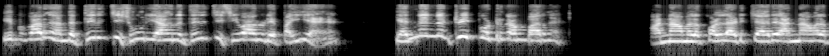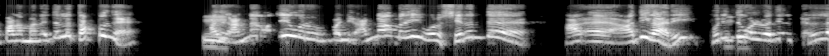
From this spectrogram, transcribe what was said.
இப்ப பாருங்க அந்த திருச்சி சூர்யான்னு திருச்சி சிவானுடைய பையன் என்னென்ன ட்வீட் போட்டிருக்கான் பாருங்க. அண்ணாமலை கொள்ள அடிச்சாரு அண்ணாமலை பணம் பண்ண இதெல்லாம் தப்புங்க. அது அண்ணாமலை ஒரு பண்ணி அண்ணாமலை ஒரு சிறந்த அதிகாரி புரிந்து கொள்வதில் நல்ல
